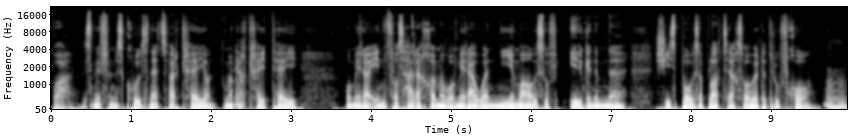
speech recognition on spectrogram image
boah, was wir für ein cooles Netzwerk haben und die Möglichkeit haben, wo wir an Infos herkommen, wo wir auch niemals auf irgendeinem scheiß Pausenplatz so würden drauf kommen. Mhm.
